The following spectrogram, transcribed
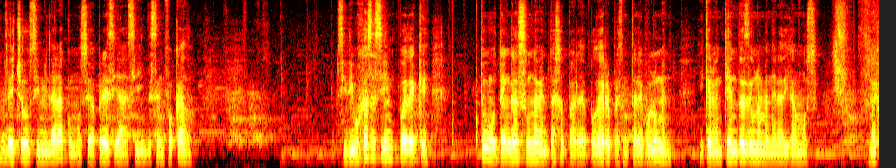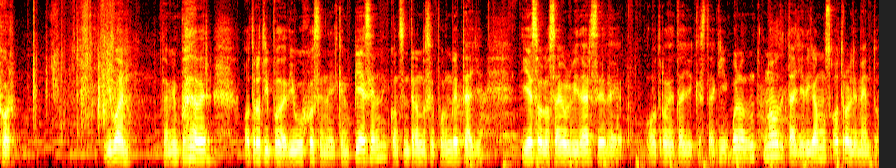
de hecho similar a como se aprecia así desenfocado. Si dibujas así puede que tú tengas una ventaja para poder representar el volumen y que lo entiendas de una manera digamos mejor. Y bueno, también puede haber otro tipo de dibujos en el que empiecen concentrándose por un detalle y eso los haga olvidarse de otro detalle que está aquí. Bueno, no detalle, digamos otro elemento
